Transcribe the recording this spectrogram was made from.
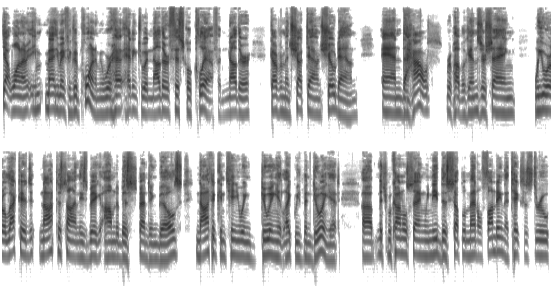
Yeah, Juan. I mean, he, Matthew makes a good point. I mean, we're he- heading to another fiscal cliff, another government shutdown, showdown, and the House Republicans are saying we were elected not to sign these big omnibus spending bills, not to continuing doing it like we've been doing it. Uh, Mitch McConnell's saying we need this supplemental funding that takes us through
